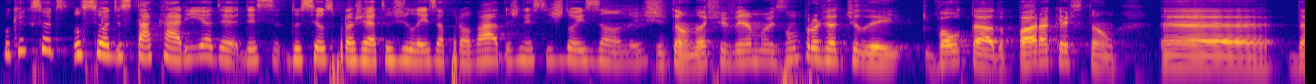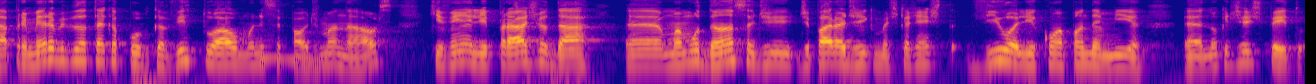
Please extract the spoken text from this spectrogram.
O que, que o, senhor, destacaria de, desse, dos seus projetos de leis aprovados nesses dois anos? Então, nós tivemos um projeto de lei voltado para a questão é, da primeira biblioteca pública virtual municipal uhum. de Manaus, que vem ali para ajudar é, uma mudança de, de, paradigmas que a gente viu ali com a pandemia é, no que diz respeito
